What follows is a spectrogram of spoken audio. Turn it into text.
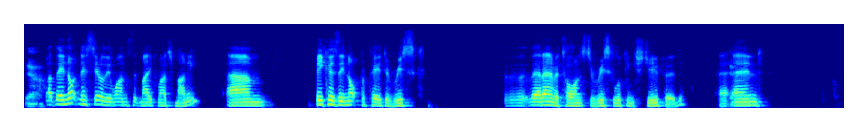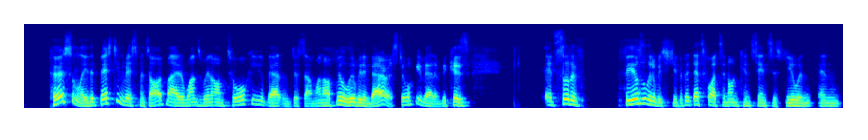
Yeah. But they're not necessarily the ones that make much money um, because they're not prepared to risk. Uh, they don't have a tolerance to risk looking stupid. Yeah. And personally, the best investments I've made are ones when I'm talking about them to someone, I feel a little bit embarrassed talking about them because it sort of feels a little bit stupid, but that's why it's a non-consensus view and, and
